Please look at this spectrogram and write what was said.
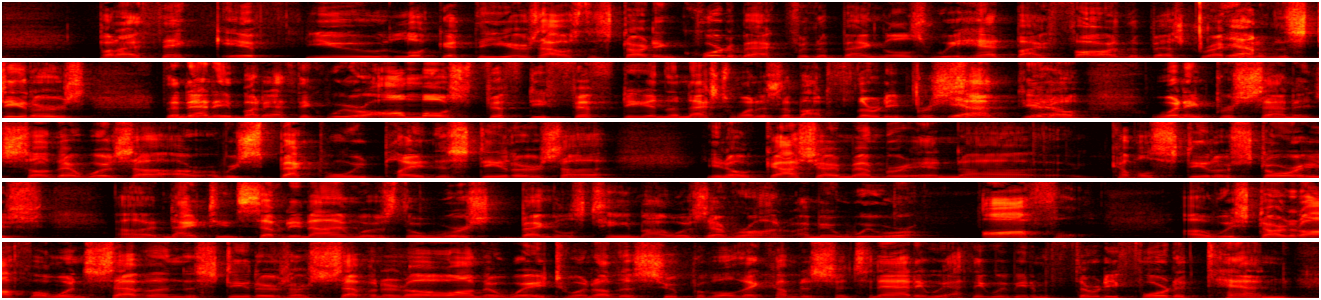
but I think if you look at the years I was the starting quarterback for the Bengals, we had by far the best record yeah. of the Steelers than anybody. I think we were almost 50-50, and the next one is about 30%, yeah, you yeah. know, winning percentage. So there was a, a, respect when we played the Steelers. Uh, you know, gosh, I remember in uh, a couple Steelers stories – 1979 uh, was the worst Bengals team I was ever on. I mean, we were awful. Uh, we started off 0 7. The Steelers are 7 0 on their way to another Super Bowl. They come to Cincinnati. We, I think we beat them 34 to 10.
